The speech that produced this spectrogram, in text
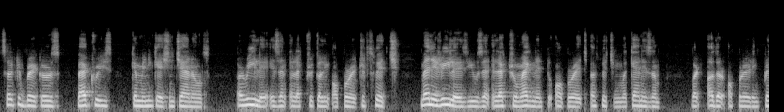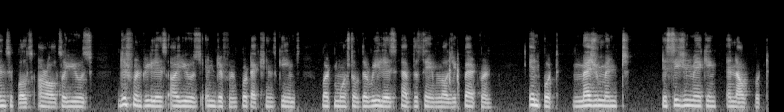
circuit breakers, batteries, communication channels. A relay is an electrically operated switch. Many relays use an electromagnet to operate a switching mechanism, but other operating principles are also used. Different relays are used in different protection schemes, but most of the relays have the same logic pattern. Input, measurement, decision making, and output.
